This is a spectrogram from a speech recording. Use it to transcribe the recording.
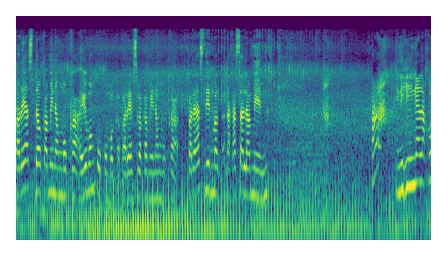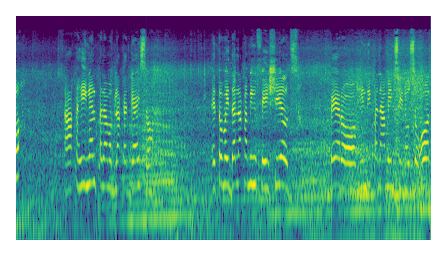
Parehas daw kami ng mukha. Ewan ko kung magkaparehas ba kami ng mukha. Parehas din mag nakasalamin. Ha? Hinihingal ako? Nakakahingal pala maglakad guys oh. ito may dala kaming face shields pero hindi pa namin sinusuot.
